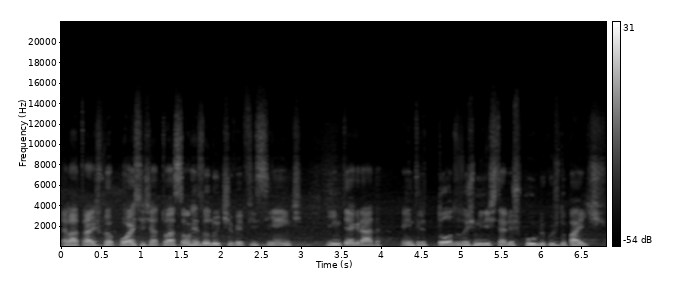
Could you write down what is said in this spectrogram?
Ela traz propostas de atuação resolutiva eficiente e integrada entre todos os ministérios públicos do país.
